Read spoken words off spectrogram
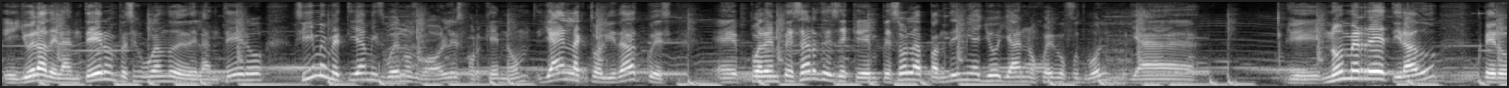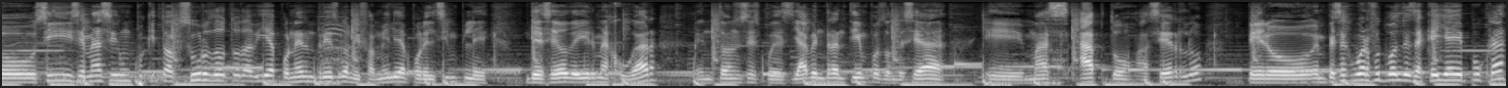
Eh, yo era delantero, empecé jugando de delantero. Sí, me metía mis buenos goles, ¿por qué no? Ya en la actualidad, pues, eh, para empezar, desde que empezó la pandemia, yo ya no juego fútbol. Ya no me he retirado, pero sí se me hace un poquito absurdo todavía poner en riesgo a mi familia por el simple deseo de irme a jugar. Entonces, pues ya vendrán tiempos donde sea más apto hacerlo. Pero empecé a jugar fútbol desde aquella época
